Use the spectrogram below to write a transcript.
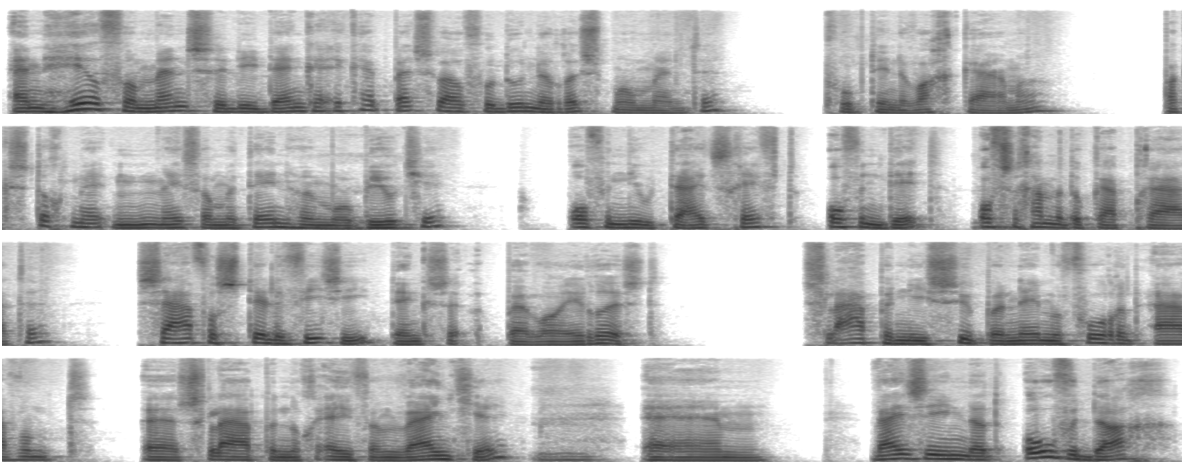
En heel veel mensen die denken, ik heb best wel voldoende rustmomenten, bijvoorbeeld in de wachtkamer, pakken ze toch me- meestal meteen hun mobieltje, of een nieuw tijdschrift, of een dit, of ze gaan met elkaar praten. S'avonds televisie, denken ze, ik ben wel in rust. Slapen niet super, nemen voor het avond eh, slapen nog even een wijntje. Mhm. Ehm, wij zien dat overdag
